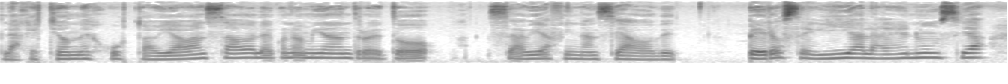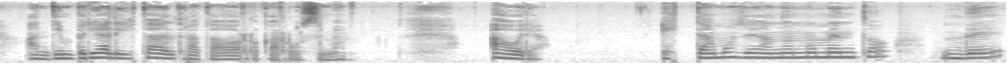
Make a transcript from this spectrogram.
la gestión de Justo había avanzado, la economía dentro de todo se había financiado, de, pero seguía la denuncia antiimperialista del Tratado de roca Ahora, estamos llegando al momento de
